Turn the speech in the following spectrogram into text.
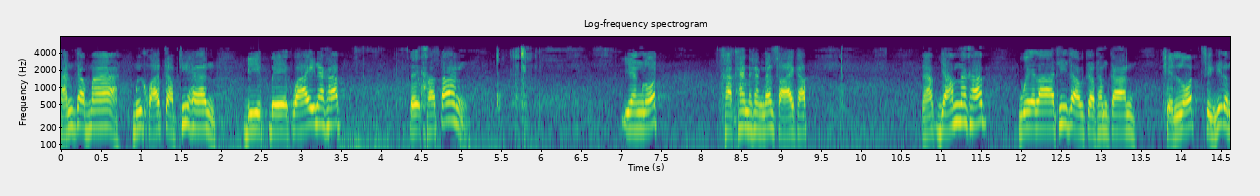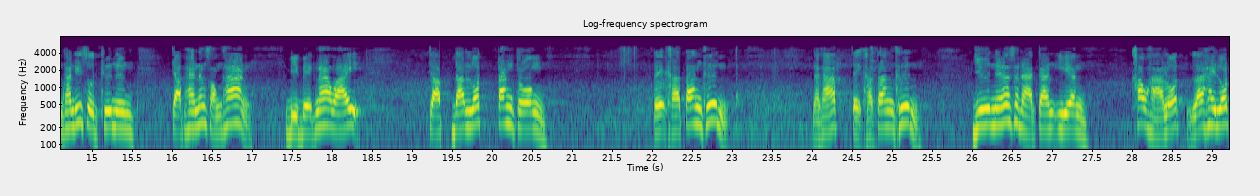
หันกลับมามือขวาจับที่แฮนด์บีบเบรกไว้นะครับเตะขาตั้ง เอียงรถหักให้ไปทางด้านซ้ายครับ นะครับ ย้ำนะครับ เวลาที่เราจะทำการเข็นรถสิ่งที่สำคัญที่สุดคือหนึ่งจับแฮนด์ทั้งสองข้าง บีบเบรกหน้าไว้ จับดันรถตั้งตรง เตะขาตั้งขึ้นนะครับ เตะขาตั้งขึ้น ยืนในลักษณะการเอียงเข้าหารถและให้รถ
